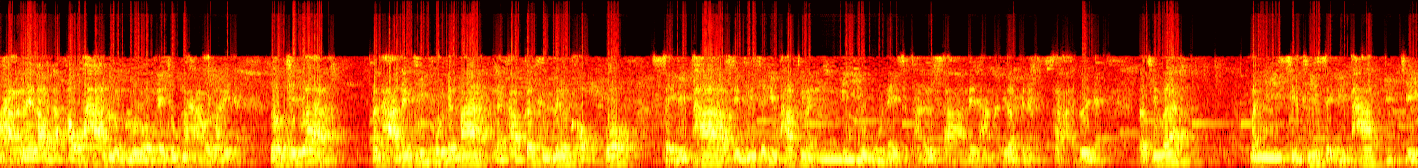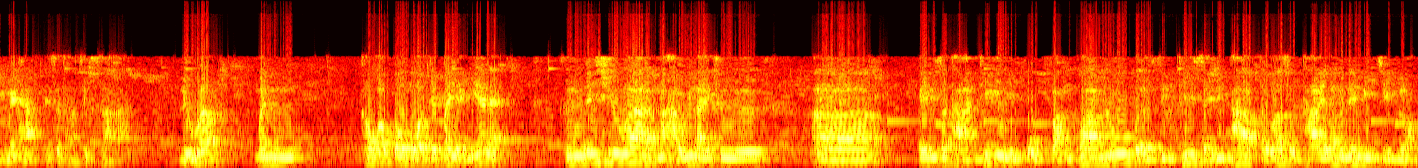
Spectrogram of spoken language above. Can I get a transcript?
มหาวิทยาลัยเรานะเอาภาพรวมๆในทุกมหาวิทยาลัยอะเราคิดว่าปัญหาหนึ่งที่พูดกันมากนะครับ ก็คือเรื่องของพวกเสรีภาพสิทธิเสรีภาพที่มันมีอยู่ในสถานศึกษาในฐานะที่เราเป็นนักศึกษาด้วยเนี่ย เราคิดว่า มันมีสิทธิเสรีภาพอยู่จริงไหมฮะในสถานศึกษา หรือว่ามันเขาก็โปรโมทกันไปอย่างนี้ยแหละ คือได้ชื่อว่ามหาวิทยาลัยคือเอเป็นสถานที่ปลูกฝังความรู้เปิดสิทธิเสรีภาพ แต่ว่าสุดท้ายแล้วมันไม่มีจริงหรอก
